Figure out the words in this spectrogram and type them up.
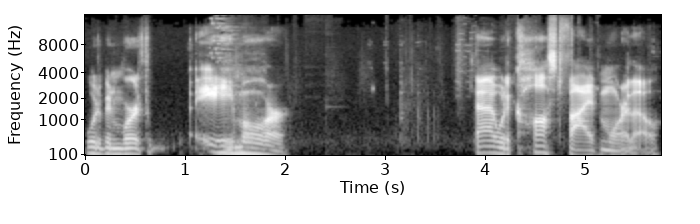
would have been worth way more. That would have cost five more, though.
